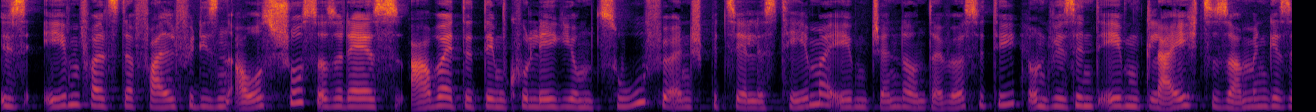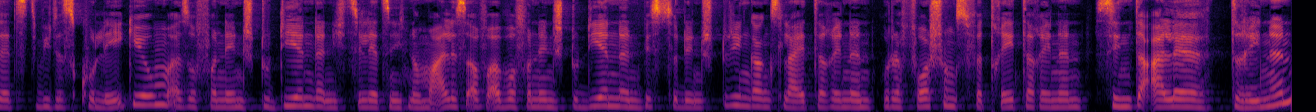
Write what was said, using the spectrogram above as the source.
ist ebenfalls der Fall für diesen Ausschuss, also der ist, arbeitet dem Kollegium zu für ein spezielles Thema, eben Gender und Diversity. Und wir sind eben gleich zusammengesetzt wie das Kollegium, also von den Studierenden, ich zähle jetzt nicht Normales auf, aber von den Studierenden bis zu den Studiengangsleiterinnen oder Forschungsvertreterinnen sind da alle drinnen.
